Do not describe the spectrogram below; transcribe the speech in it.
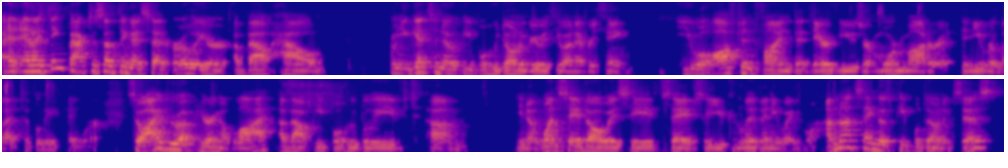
And, and I think back to something I said earlier about how when you get to know people who don't agree with you on everything, you will often find that their views are more moderate than you were led to believe they were. So I grew up hearing a lot about people who believed, um, you know, once saved, always saved, saved, so you can live any way you want. I'm not saying those people don't exist,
